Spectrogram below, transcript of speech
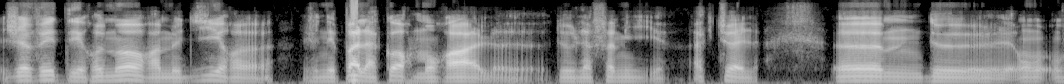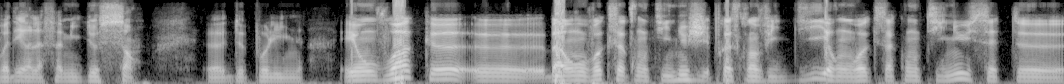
j'avais des remords à me dire, euh, je n'ai pas l'accord moral de la famille actuelle, de, on, va dire la famille de sang. Euh, de Pauline. Et on voit que, euh, bah, on voit que ça continue. J'ai presque envie de dire, on voit que ça continue cette, euh,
